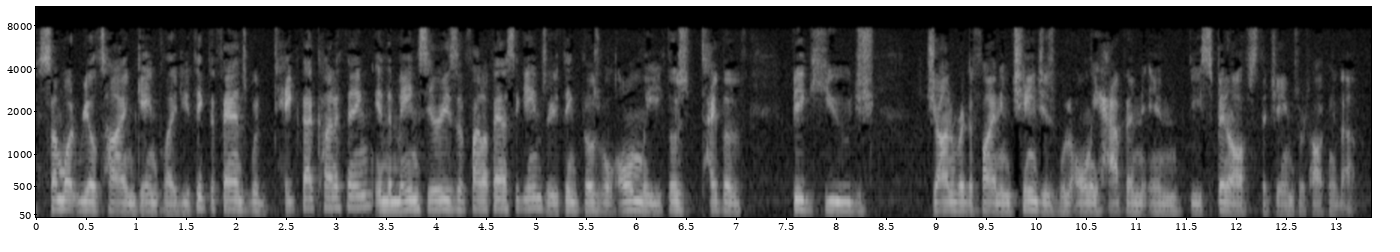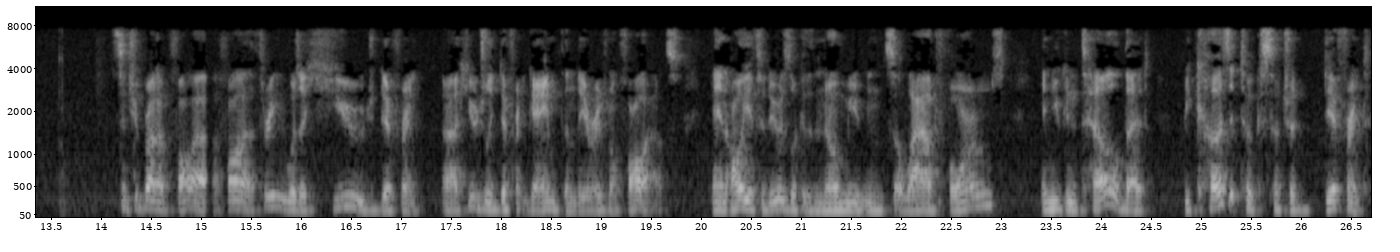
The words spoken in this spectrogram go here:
somewhat real-time gameplay. Do you think the fans would take that kind of thing in the main series of Final Fantasy games, or do you think those will only those type of big, huge, genre-defining changes would only happen in the spin-offs that James were talking about? Since you brought up Fallout, Fallout 3 was a huge different, uh, hugely different game than the original Fallout's, and all you have to do is look at the No Mutants Allowed forums, and you can tell that because it took such a different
